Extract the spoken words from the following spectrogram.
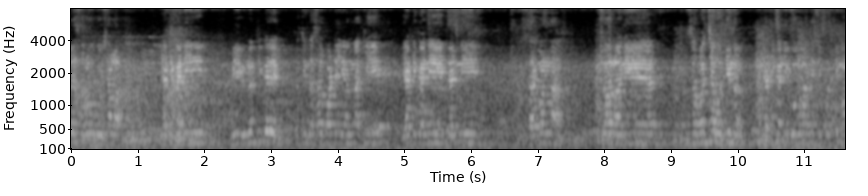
या सर्व गोशाळा या ठिकाणी मी विनंती करेन सचिन दसाळ पाटील यांना की या ठिकाणी त्यांनी साहेबांना शॉल आणि सर्वांच्या वतीनं या ठिकाणी गोमातेची प्रतिमा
